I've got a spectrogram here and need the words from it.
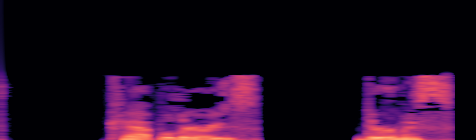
capillaries, dermis,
